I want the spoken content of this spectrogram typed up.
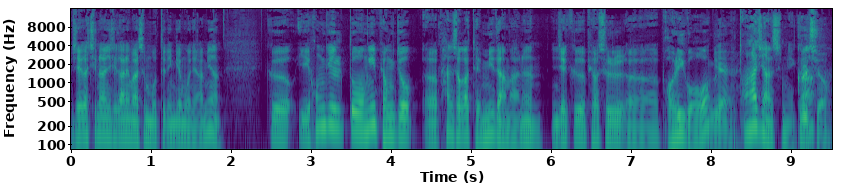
제가 지난 시간에 말씀 못 드린 게 뭐냐면 그 이 홍길동이 병조 어, 판서가 됩니다마는 이제 그 벼슬 어, 버리고 예. 떠나지 않습니까? 그렇죠.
